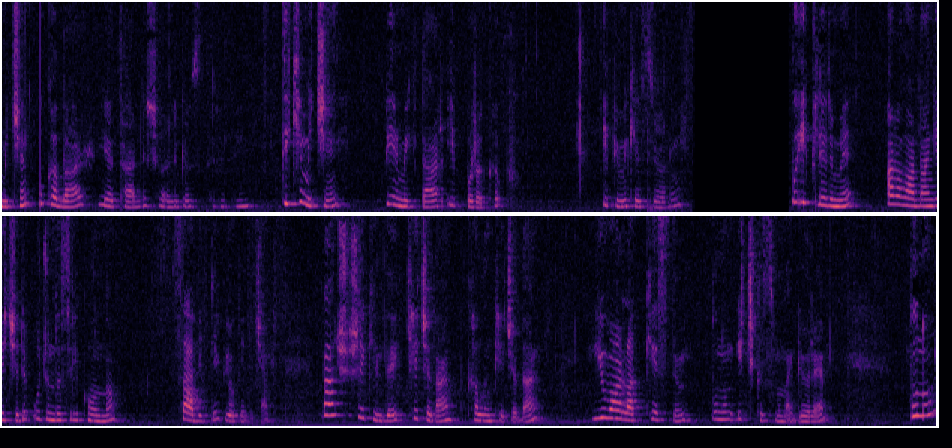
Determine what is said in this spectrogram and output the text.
Benim için bu kadar yeterli. Şöyle gösterelim. Dikim için bir miktar ip bırakıp ipimi kesiyorum. Bu iplerimi aralardan geçirip ucunda silikonla sabitleyip yok edeceğim. Ben şu şekilde keçeden, kalın keçeden yuvarlak kestim. Bunun iç kısmına göre. Bunu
